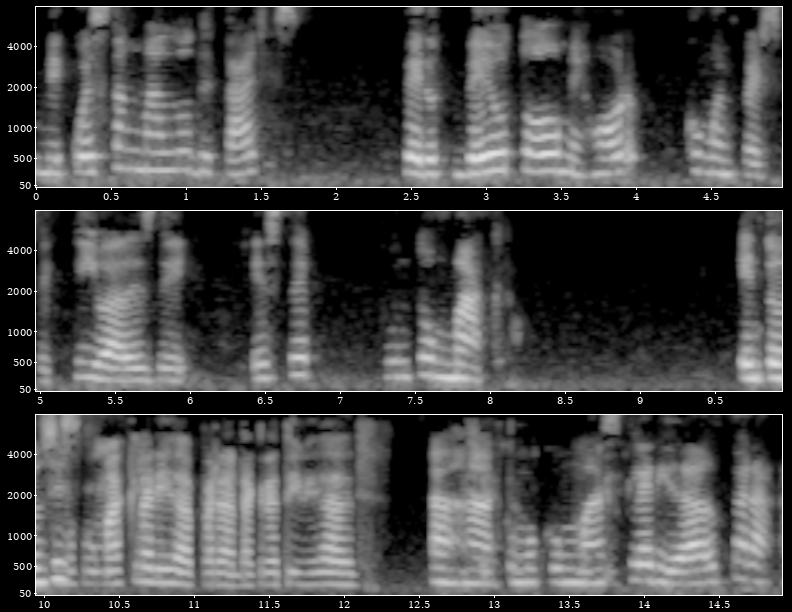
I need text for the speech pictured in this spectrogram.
me cuestan más los detalles, pero veo todo mejor como en perspectiva desde este punto macro. Entonces... con más claridad para la creatividad. Ajá, como con más claridad para,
